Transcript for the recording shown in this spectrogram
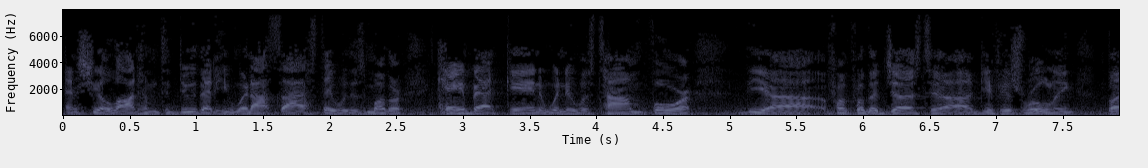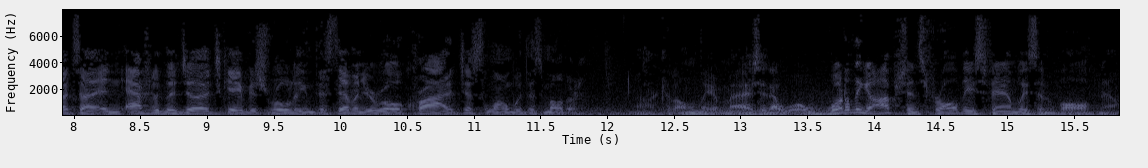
and she allowed him to do that. He went outside, stayed with his mother, came back in when it was time for the uh, for, for the judge to uh, give his ruling. But uh, and after the judge gave his ruling, the seven-year-old cried just along with his mother. I could only imagine. What are the options for all these families involved now?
